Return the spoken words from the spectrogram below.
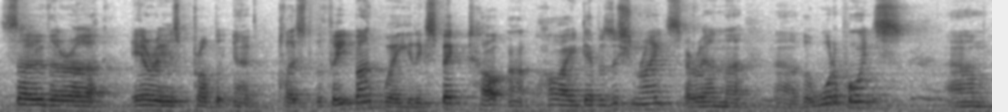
so there are areas probably uh, close to the feed bunk where you'd expect ho- uh, high deposition rates around the, uh, the water points, um,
